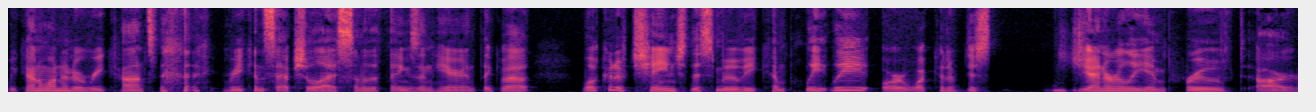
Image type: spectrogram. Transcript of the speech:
we kind of wanted to recon- reconceptualize some of the things in here and think about what could have changed this movie completely, or what could have just generally improved our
